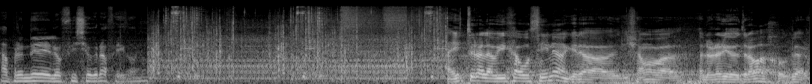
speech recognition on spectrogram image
aprender el oficio gráfico. ¿no? Esto era la vieja bocina que era que llamaba al horario de trabajo, claro.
